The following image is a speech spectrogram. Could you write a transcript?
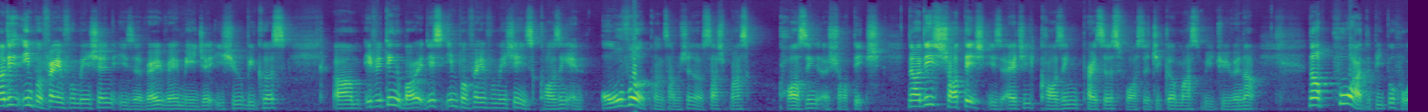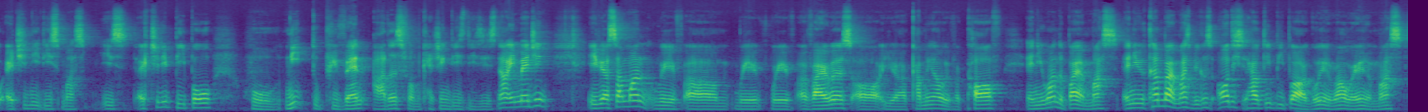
Now, this imperfect information is a very very major issue because um, if you think about it, this imperfect information is causing an over consumption of such masks, causing a shortage. Now, this shortage is actually causing prices for surgical masks to be driven up. Now, who are the people who actually need these masks? Is actually people who need to prevent others from catching this disease. Now imagine if you're someone with um with, with a virus or you are coming out with a cough and you want to buy a mask and you can't buy a mask because all these healthy people are going around wearing a mask.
